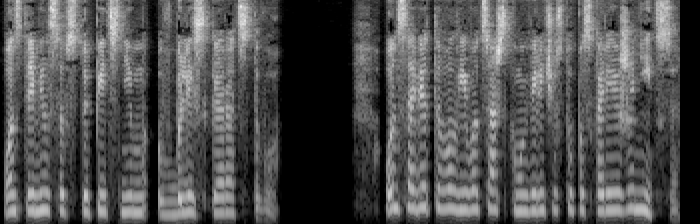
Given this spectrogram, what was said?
он стремился вступить с ним в близкое родство. Он советовал его царскому величеству поскорее жениться,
